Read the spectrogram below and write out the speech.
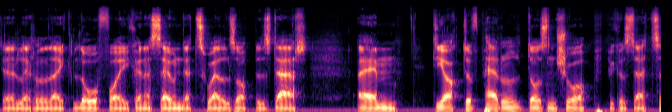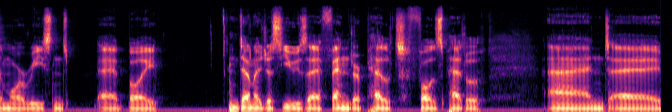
the little like lo-fi kind of sound that swells up is that. Um, the octave pedal doesn't show up because that's a more recent uh, buy, and then I just use a Fender Pelt fuzz pedal and uh,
